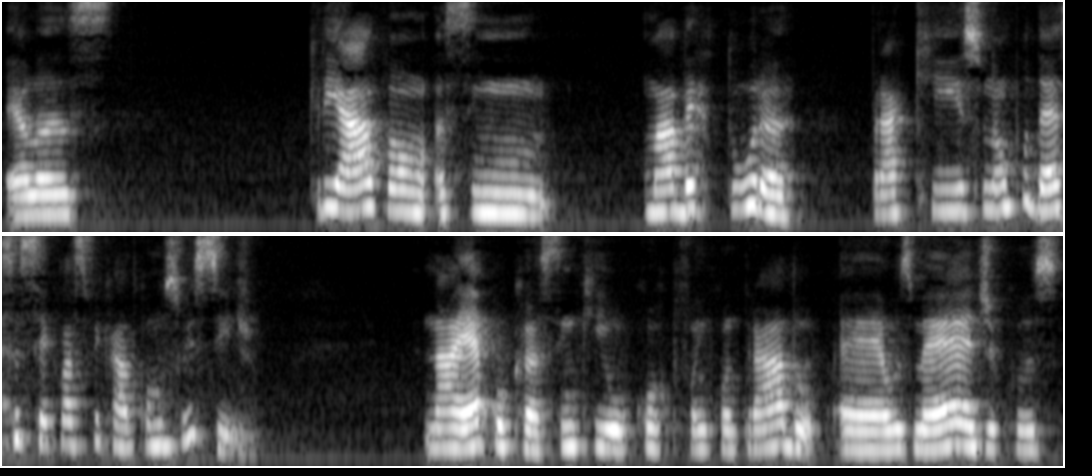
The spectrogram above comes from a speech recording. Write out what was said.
elas criavam assim uma abertura para que isso não pudesse ser classificado como suicídio. Na época assim que o corpo foi encontrado, é, os médicos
